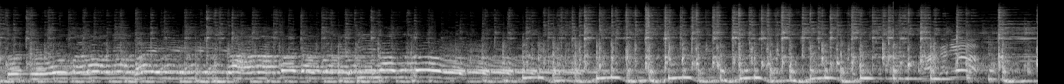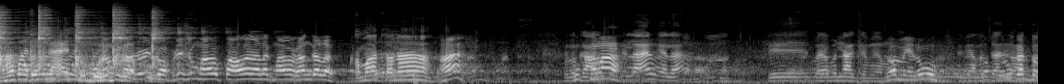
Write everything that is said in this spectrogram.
તો જેવો મારો ભાઈ ચોપડી શું મારો પાવર અલગ મારો રંગ અલગ. તના. હા? તે બરાબર ના ગમે જો મેલું. કરી દો.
